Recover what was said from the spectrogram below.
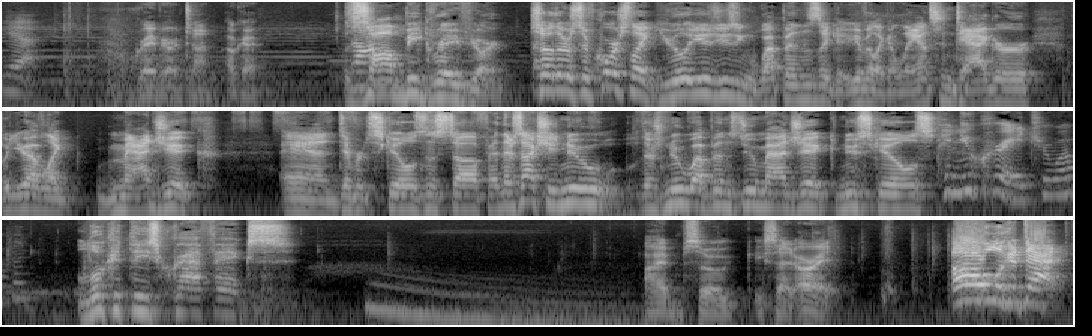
Yeah. Graveyard time. Okay. Zombie. Zombie graveyard. So there's of course like you're using weapons like you have like a lance and dagger, but you have like magic and different skills and stuff. And there's actually new there's new weapons, new magic, new skills. Can you create your weapon? Look at these graphics. I'm so excited. All right. Oh, look at that.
